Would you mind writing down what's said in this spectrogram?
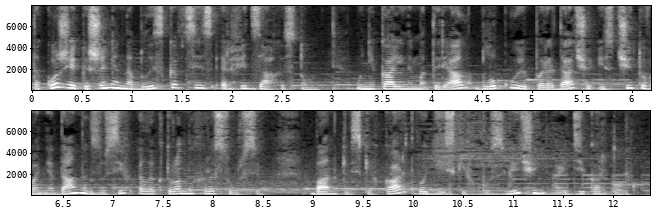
Також є кишеня на блискавці з ерфіт захистом. Унікальний матеріал блокує передачу і зчитування даних з усіх електронних ресурсів, банківських карт, водійських посвідчень, id карток.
